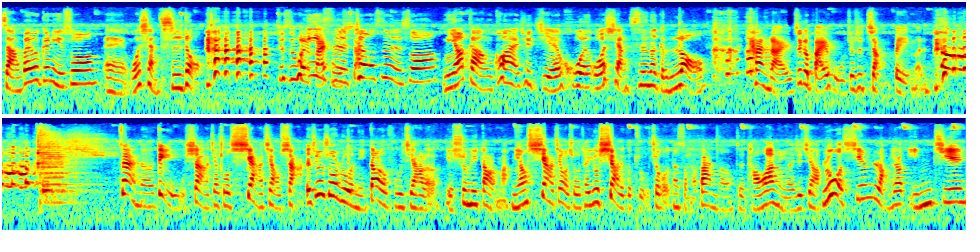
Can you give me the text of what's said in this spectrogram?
长辈会跟你说，哎，我想吃肉。就是为了白虎煞，意思就说你要赶快去结婚，我想吃那个肉。看来这个白虎就是长辈们。再呢，第五煞叫做下轿煞，也就是说，如果你到了夫家了，也顺利到了嘛，你要下轿的时候，他又下了一个诅咒，那怎么办呢？这桃花女呢就叫，如果新郎要迎接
